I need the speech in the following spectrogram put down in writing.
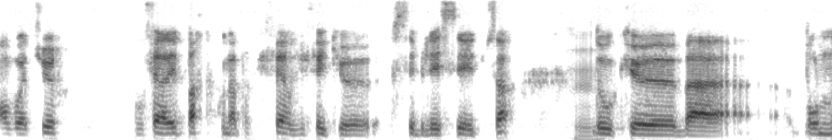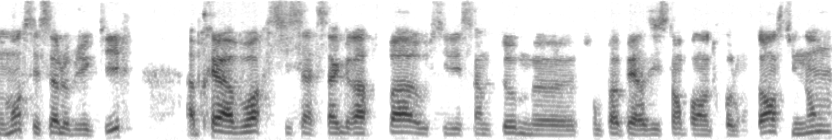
en voiture pour faire les parcs qu'on n'a pas pu faire du fait que c'est blessé et tout ça. Hmm. Donc, euh, bah, pour le moment, c'est ça l'objectif. Après, à voir si ça s'aggrave pas ou si les symptômes euh, sont pas persistants pendant trop longtemps. Sinon,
